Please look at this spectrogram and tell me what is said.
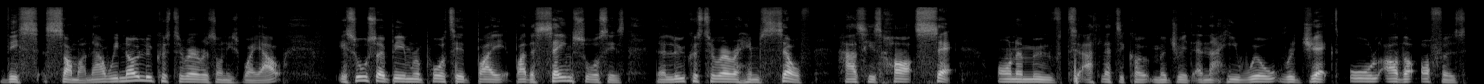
this summer. Now we know Lucas Torreira is on his way out. It's also being reported by by the same sources that Lucas Torreira himself has his heart set on a move to Atletico Madrid and that he will reject all other offers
